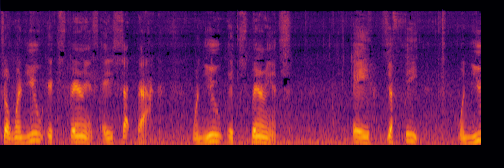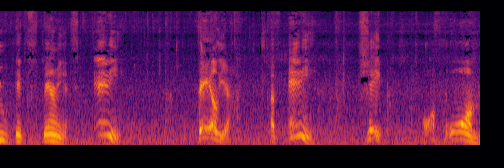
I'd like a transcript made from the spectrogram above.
So when you experience a setback, when you experience a defeat, when you experience any failure of any shape or form,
